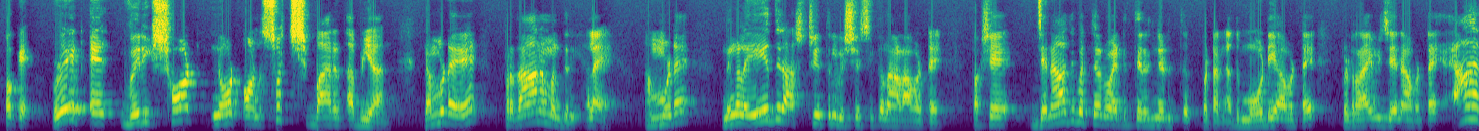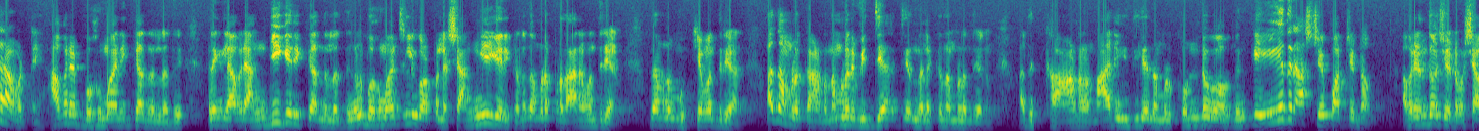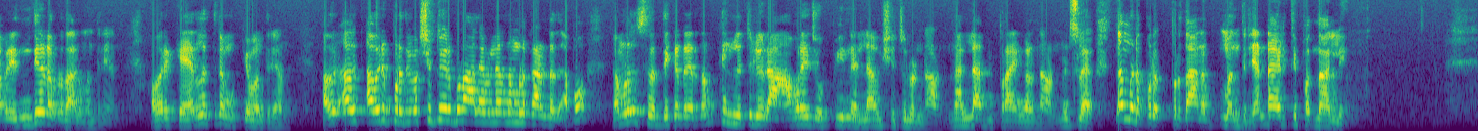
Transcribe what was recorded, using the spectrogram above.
Okay write a very short note on Swachh Bharat Abhiyan നമ്മുടെ പ്രധാനമന്ത്രി അല്ലെ? നമ്മുടെ നിങ്ങൾ ഏത് രാഷ്ട്രീയത്തിൽ വിശ്വസിക്കുന്ന ആളാവട്ടെ പക്ഷേ ജനാധിപത്യപരമായിട്ട് തിരഞ്ഞെടുക്കപ്പെട്ടാൽ അത് മോഡി ആവട്ടെ പിണറായി വിജയൻ ആവട്ടെ ആരാവട്ടെ അവരെ ബഹുമാനിക്കുക എന്നുള്ളത് അല്ലെങ്കിൽ അവരെ അംഗീകരിക്കുക എന്നുള്ളത് നിങ്ങൾ ബഹുമാനിച്ചില്ലെങ്കിൽ കുഴപ്പമില്ല പക്ഷെ അംഗീകരിക്കണം. നമ്മുടെ പ്രധാനമന്ത്രിയാണ് അത് നമ്മുടെ മുഖ്യമന്ത്രിയാണ് അത് നമ്മൾ കാണണം. നമ്മളൊരു വിദ്യാർത്ഥി എന്ന നിലയ്ക്ക് നമ്മൾ എന്ത് ചെയ്യണം? അത് കാണണം. ആ രീതിയിൽ നമ്മൾ കൊണ്ടുപോകും. നിങ്ങൾക്ക് ഏത് രാഷ്ട്രീയ പാർട്ടി ഉണ്ടാവും? അവരെന്തോ ചെയ്യട്ടെ പക്ഷെ അവർ ഇന്ത്യയുടെ പ്രധാനമന്ത്രിയാണ്. അവർ കേരളത്തിലെ മുഖ്യമന്ത്രിയാണ്. അവർ അവർ പ്രതിപക്ഷത്ത് വരുമ്പോൾ ആ ലെവലിലാണ് നമ്മൾ കണ്ടത്. അപ്പോൾ നമ്മൾ ശ്രദ്ധിക്കേണ്ട കാര്യം നമുക്ക് എല്ലാത്തിലും ഒരു ആവറേജ് ഒപ്പീനിയൻ എല്ലാ വിഷയത്തിലും ഉണ്ടാവണം. നല്ല അഭിപ്രായങ്ങൾ ഉണ്ടാവണം. മനസ്സിലായോ? നമ്മുടെ പ്രധാനമന്ത്രി രണ്ടായിരത്തി പതിനാലിൽ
